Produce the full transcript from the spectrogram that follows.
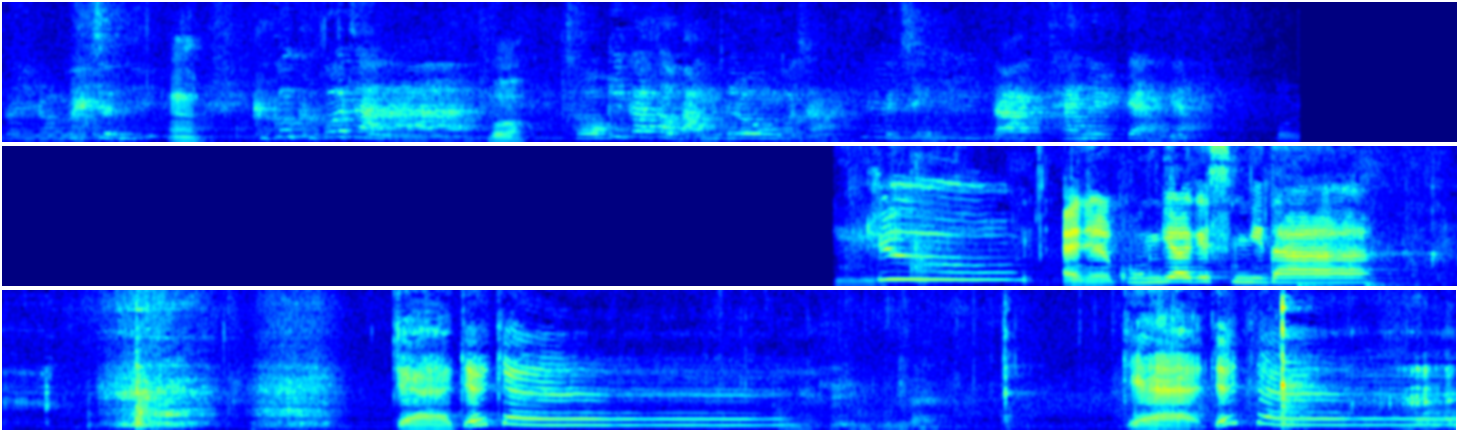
너 이런 거 해줬니? 응. 그거 그거잖아. 뭐? 저기 가서 만들어 온 거잖아. 그치? 나 다닐 때 아니야? 쭉 안을 공개하겠습니다. 짜자잔. 짜자잔.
